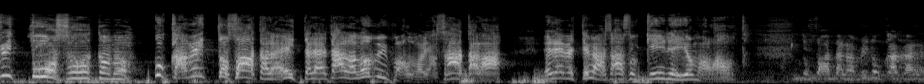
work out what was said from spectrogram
Vittua, saatana? Kuka vittu saatana heittelee täällä lumipalloja, saatana? Helvetti mä saan sun kiinni, jumalauta. Vittu saatana, vittu kakara.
